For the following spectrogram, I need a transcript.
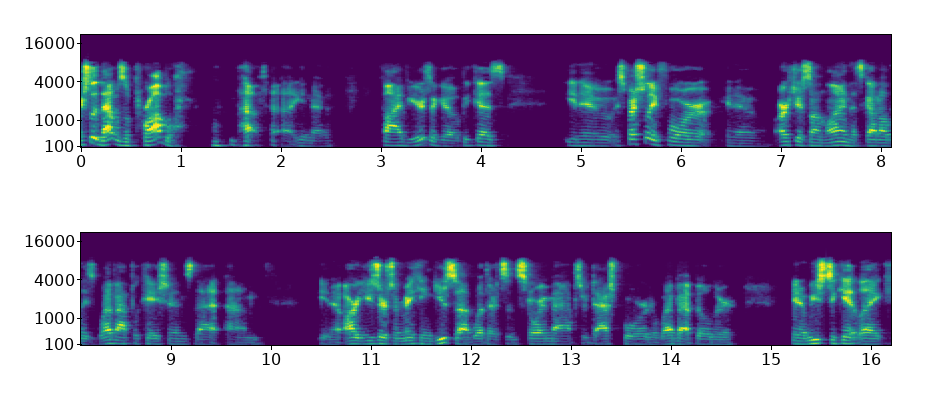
actually, that was a problem about, uh, you know, five years ago because you know, especially for you know ArcGIS Online that's got all these web applications that um, you know our users are making use of, whether it's in Story Maps or Dashboard or Web App Builder. You know, we used to get like,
